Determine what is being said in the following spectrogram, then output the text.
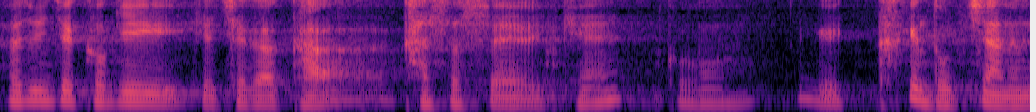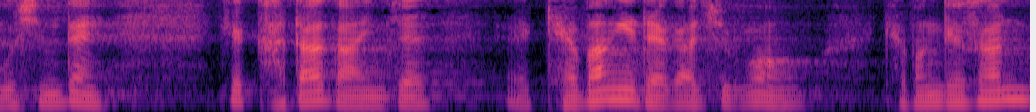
그래서 이제 거기 제가 가, 갔었어요. 이렇게. 그, 크게 높지 않은 곳인데, 이렇게 가다가 이제 개방이 돼가지고, 개방돼서 한,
